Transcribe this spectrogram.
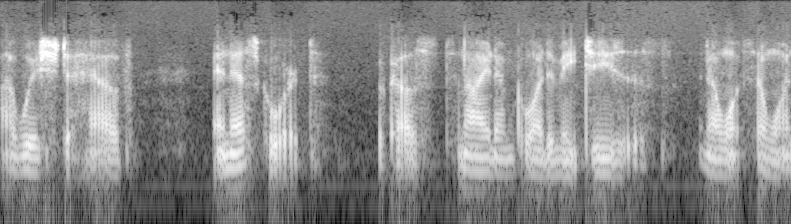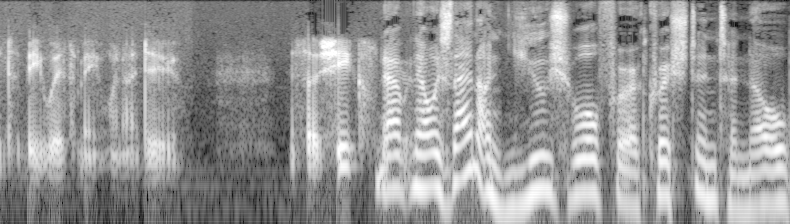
I wish to have an escort because tonight I'm going to meet Jesus, and I want someone to be with me when I do." And so she now now is that unusual for a Christian to know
